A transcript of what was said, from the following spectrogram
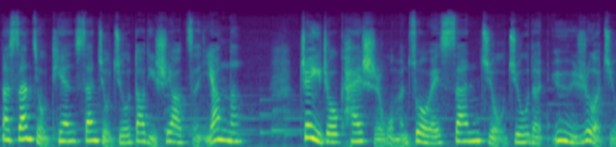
那三九天三九灸到底是要怎样呢？这一周开始，我们作为三九灸的预热灸，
